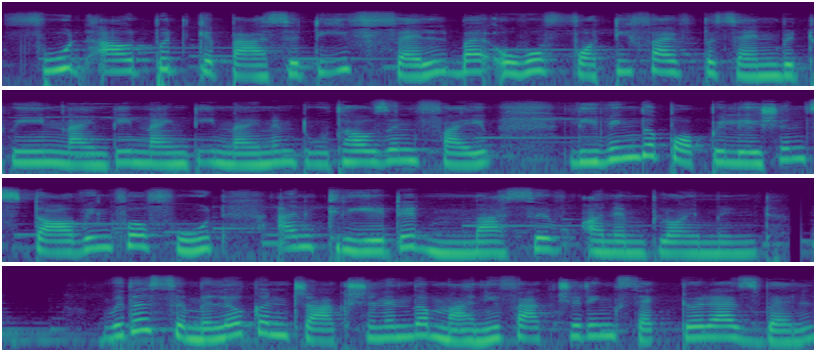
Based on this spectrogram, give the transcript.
Food output capacity fell by over 45% between 1999 and 2005, leaving the population starving for food and created massive unemployment. With a similar contraction in the manufacturing sector as well,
